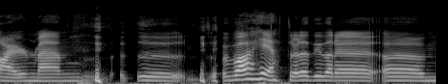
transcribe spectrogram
Iron Man uh, Hva heter det, de derre um,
